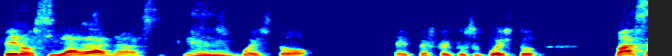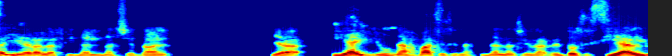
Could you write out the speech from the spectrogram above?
Pero si la ganas, que es el supuesto, el perfecto supuesto, vas a llegar a la final nacional, ¿ya? Y hay unas bases en la final nacional. Entonces, si hay,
